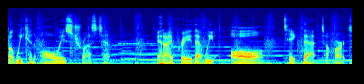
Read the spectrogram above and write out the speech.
but we can always trust him. And I pray that we all take that to heart.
